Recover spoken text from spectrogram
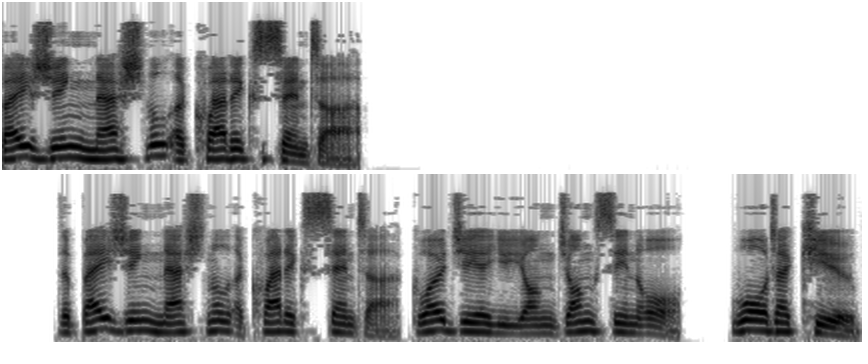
Beijing National Aquatics Center The Beijing National Aquatics Center or Water Cube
